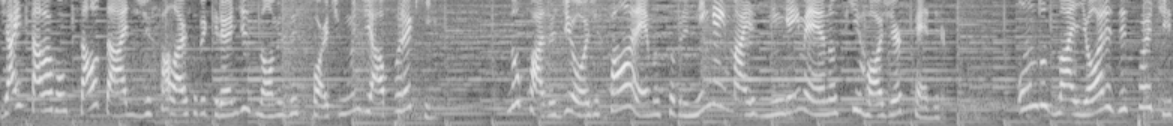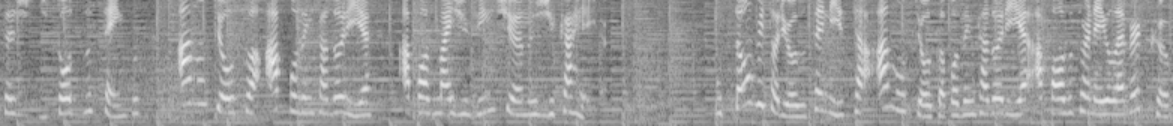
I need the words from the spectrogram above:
Já estava com saudade de falar sobre grandes nomes do esporte mundial por aqui. No quadro de hoje falaremos sobre ninguém mais, ninguém menos que Roger Federer. Um dos maiores esportistas de todos os tempos anunciou sua aposentadoria após mais de 20 anos de carreira. O tão vitorioso tenista anunciou sua aposentadoria após o torneio Lever Cup,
